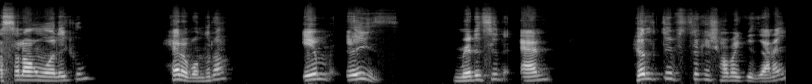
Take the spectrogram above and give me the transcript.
আসসালামু আলাইকুম। হ্যালো বন্ধুরা, M H medicine and health tips থেকে সবাইকে জানাই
